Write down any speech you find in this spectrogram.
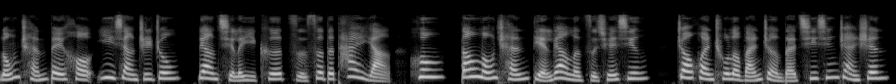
龙尘背后异象之中亮起了一颗紫色的太阳。轰！当龙尘点亮了紫缺星，召唤出了完整的七星战身，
